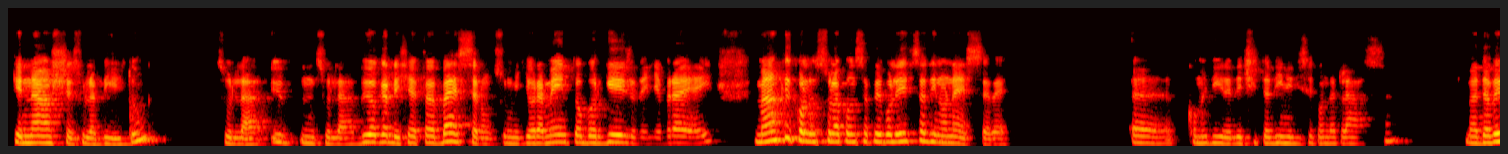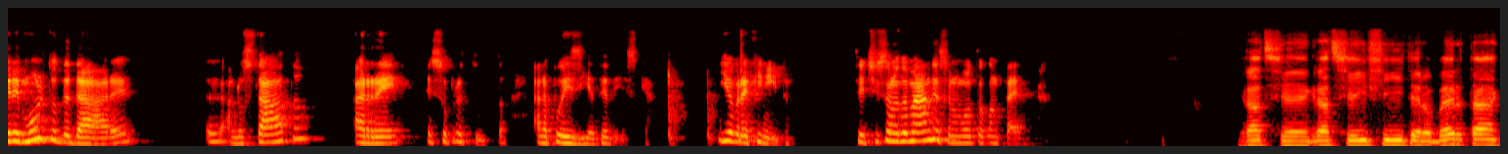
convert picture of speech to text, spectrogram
che nasce sulla Bildung, sulla, mm, sulla bürgerliche Verbesserung, sul miglioramento borghese degli ebrei, ma anche con, sulla consapevolezza di non essere, eh, come dire, dei cittadini di seconda classe, ma di avere molto da dare eh, allo Stato, al re e soprattutto alla poesia tedesca. Io avrei finito. Se ci sono domande sono molto contenta. Grazie, grazie infinite Roberta.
